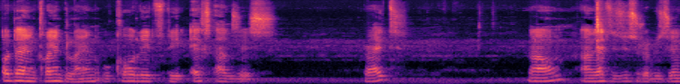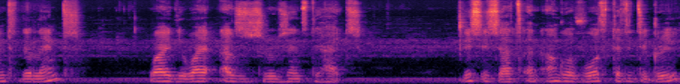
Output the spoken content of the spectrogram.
other inclined line we call it the x-axis right? Now and that is used to represent the length while the y-axis represents the height. This is at an angle of what 30 degree?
